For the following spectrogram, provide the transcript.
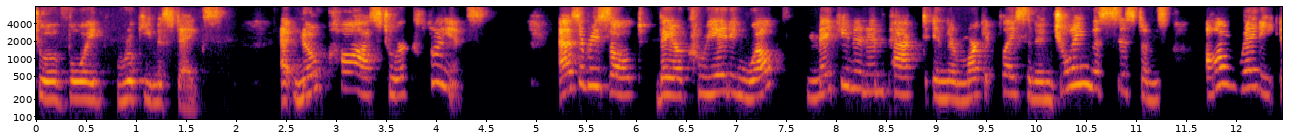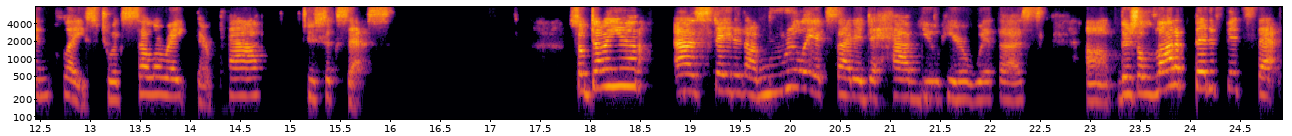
to avoid rookie mistakes at no cost to our clients. As a result, they are creating wealth, making an impact in their marketplace, and enjoying the systems already in place to accelerate their path to success. So, Diane, as stated, I'm really excited to have you here with us. Um, there's a lot of benefits that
